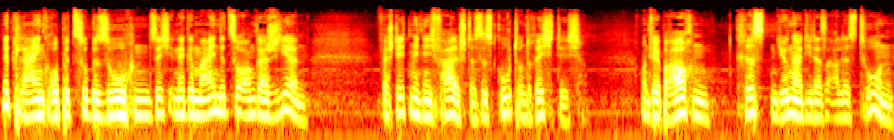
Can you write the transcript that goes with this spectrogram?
eine Kleingruppe zu besuchen, sich in der Gemeinde zu engagieren. Versteht mich nicht falsch, das ist gut und richtig. Und wir brauchen Christen, Jünger, die das alles tun.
